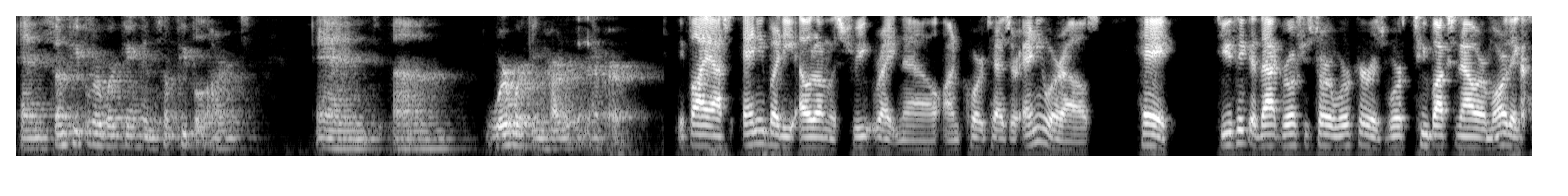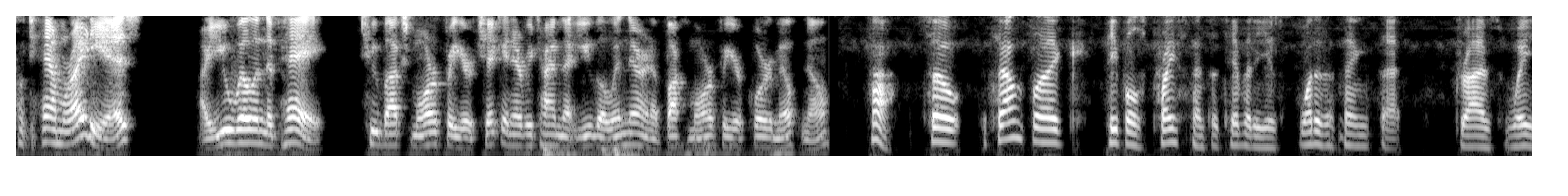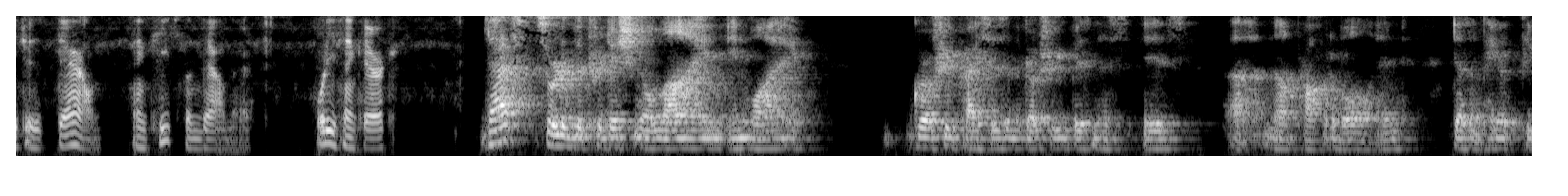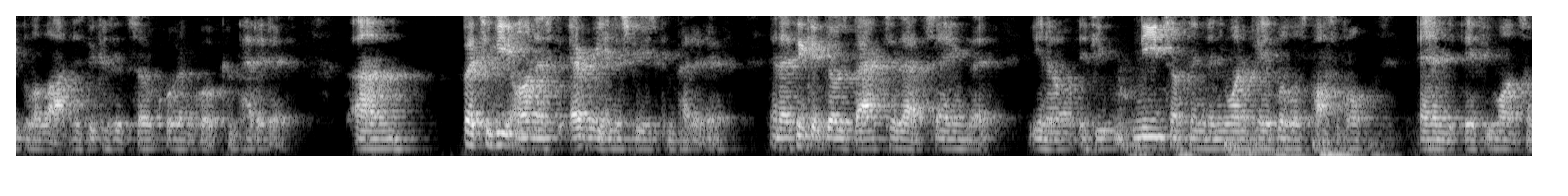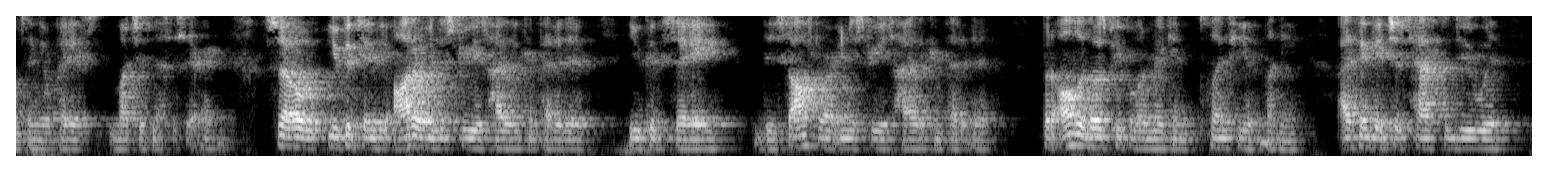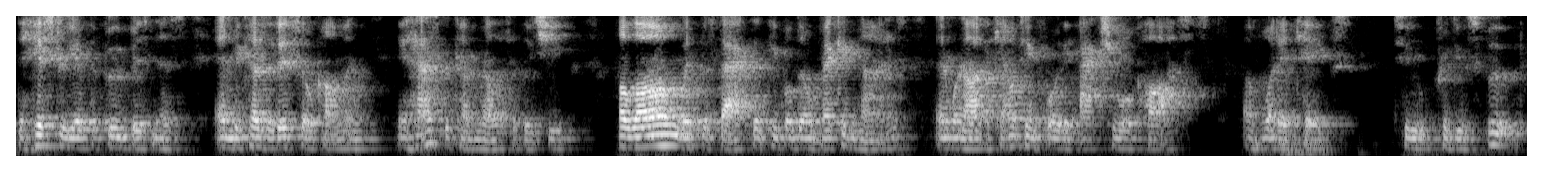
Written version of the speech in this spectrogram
and some people are working and some people aren't. And um, we're working harder than ever. If I asked anybody out on the street right now on Cortes or anywhere else, hey, do you think that that grocery store worker is worth two bucks an hour or more? They go, damn right he is. Are you willing to pay two bucks more for your chicken every time that you go in there and a buck more for your quart of milk? No. Huh. So it sounds like people's price sensitivity is one of the things that drives wages down and keeps them down there. What do you think, Eric? That's sort of the traditional line in why grocery prices in the grocery business is uh, not profitable and doesn't pay people a lot is because it's so quote unquote competitive. Um, but to be honest, every industry is competitive. And I think it goes back to that saying that, you know, if you need something, then you want to pay as little as possible. And if you want something, you'll pay as much as necessary. So you could say the auto industry is highly competitive. You could say the software industry is highly competitive. But all of those people are making plenty of money. I think it just has to do with the history of the food business and because it is so common, it has become relatively cheap, along with the fact that people don't recognize and we're not accounting for the actual costs of what it takes to produce food.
